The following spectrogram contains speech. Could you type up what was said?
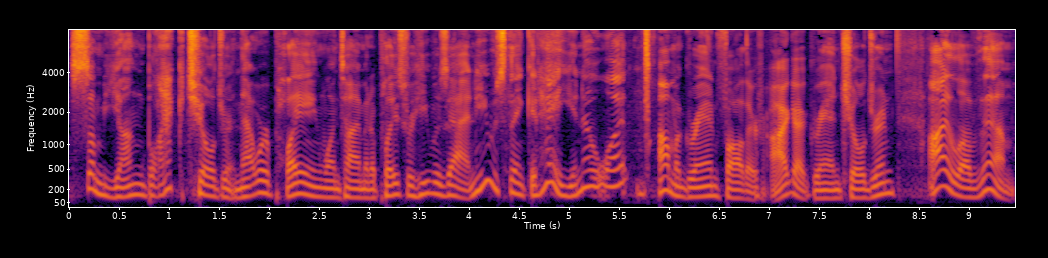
some young black children that were playing one time at a place where he was at, and he was thinking, "Hey, you know what? I'm a grandfather. I got grandchildren. I love them."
